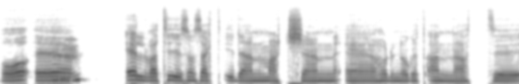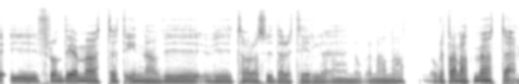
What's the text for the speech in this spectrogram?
Ja, eh, mm. 11-10 som sagt i den matchen. Eh, har du något annat eh, från det mötet innan vi, vi tar oss vidare till eh, någon annat, något annat möte?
